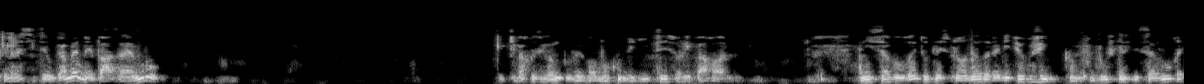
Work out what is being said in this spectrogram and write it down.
qu'elle récitait au Carmel, mais pas un mot. Et qui par conséquent ne pouvait pas beaucoup méditer sur les paroles, ni savourer toutes les splendeurs de la liturgie, comme vous pouvez les savourer.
